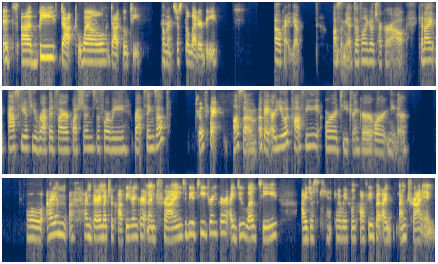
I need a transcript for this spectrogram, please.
It's uh, b.well.ot. And okay. it's just the letter B. Okay, yep. Awesome. Yeah, definitely go check her out. Can I ask you a few rapid fire questions before we wrap things up? Go for it. Awesome. Okay. Are you a coffee or a tea drinker or neither? Oh, I am I'm very much a coffee drinker and I'm trying to be a tea drinker. I do love tea. I just can't get away from coffee, but I'm I'm trying.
